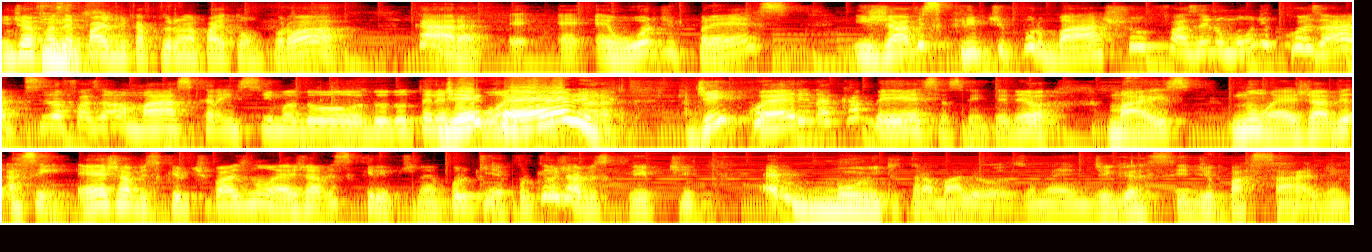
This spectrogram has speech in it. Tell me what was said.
A gente vai fazer Isso. página de captura na Python Pro. Cara, é, é, é WordPress e JavaScript por baixo fazendo um monte de coisa. Ah, precisa fazer uma máscara em cima do, do, do telefone. jQuery. jQuery na cabeça, você entendeu? Mas não é JavaScript. Assim, é JavaScript, mas não é JavaScript, né? Por quê? Porque o JavaScript é muito trabalhoso, né? Diga-se de passagem.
